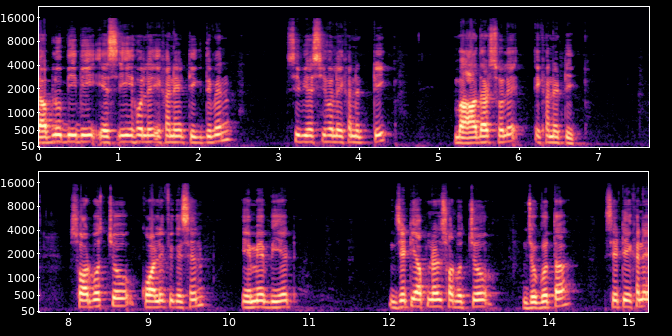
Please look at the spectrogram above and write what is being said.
ডাব্লু বিবিএসই হলে এখানে টিক দিবেন সিবিএসই হলে এখানে টিক বা আদার্স হলে এখানে টিক সর্বোচ্চ কোয়ালিফিকেশন এম এ বিএড যেটি আপনার সর্বোচ্চ যোগ্যতা, সেটি এখানে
